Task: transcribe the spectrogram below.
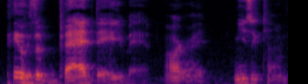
it was a bad day, man. All right, music time.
